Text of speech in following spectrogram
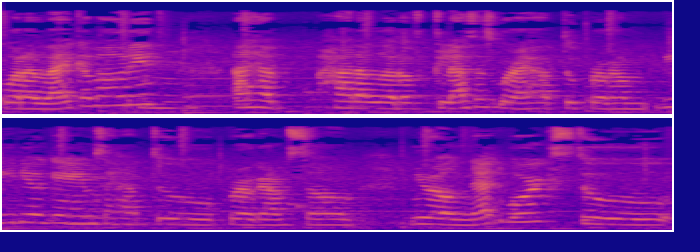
what I like about it. Mhm. I have had a lot of classes where I have to program video games, I have to program some neural networks to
